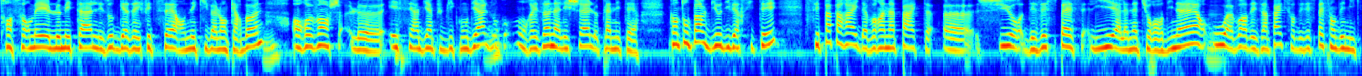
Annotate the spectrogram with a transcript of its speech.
transformaient le méthane, les autres gaz à effet de serre en équivalent carbone. Mmh. En revanche, le, et c'est un bien public mondial, mmh. donc on raisonne à l'échelle planétaire. Quand on parle biodiversité, c'est pas pareil d'avoir un impact euh, sur des espèces liées à la nature ordinaire mmh. ou avoir des impacts sur des espèces endémiques.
